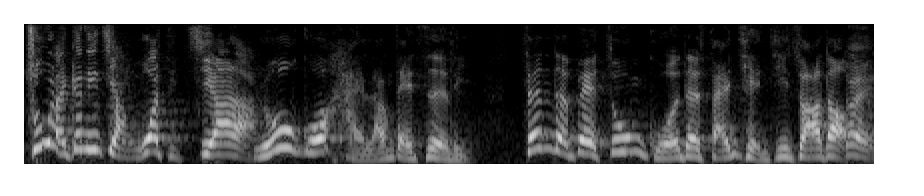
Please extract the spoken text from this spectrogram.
出来跟你讲我的家啦。如果海狼在这里真的被中国的反潜机抓到，对，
